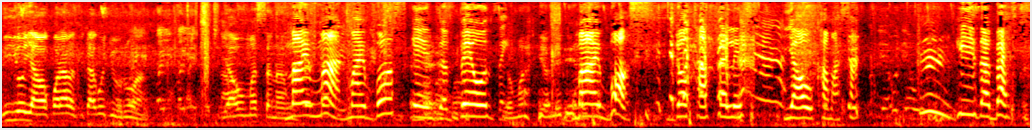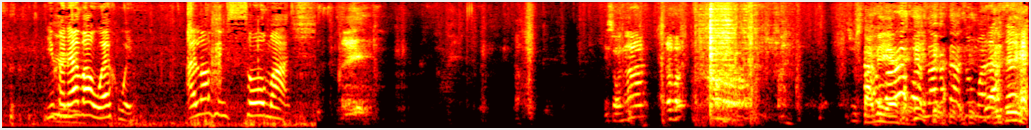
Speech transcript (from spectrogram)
Ni yo ya okpora ba go juru. Ya o masana. My man, my boss in the building. Your man, your lady. My boss, Dr. Felix Yao Kamasa. He is the best you can ever work with. I love him so much. Sabi yeah. You see, you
